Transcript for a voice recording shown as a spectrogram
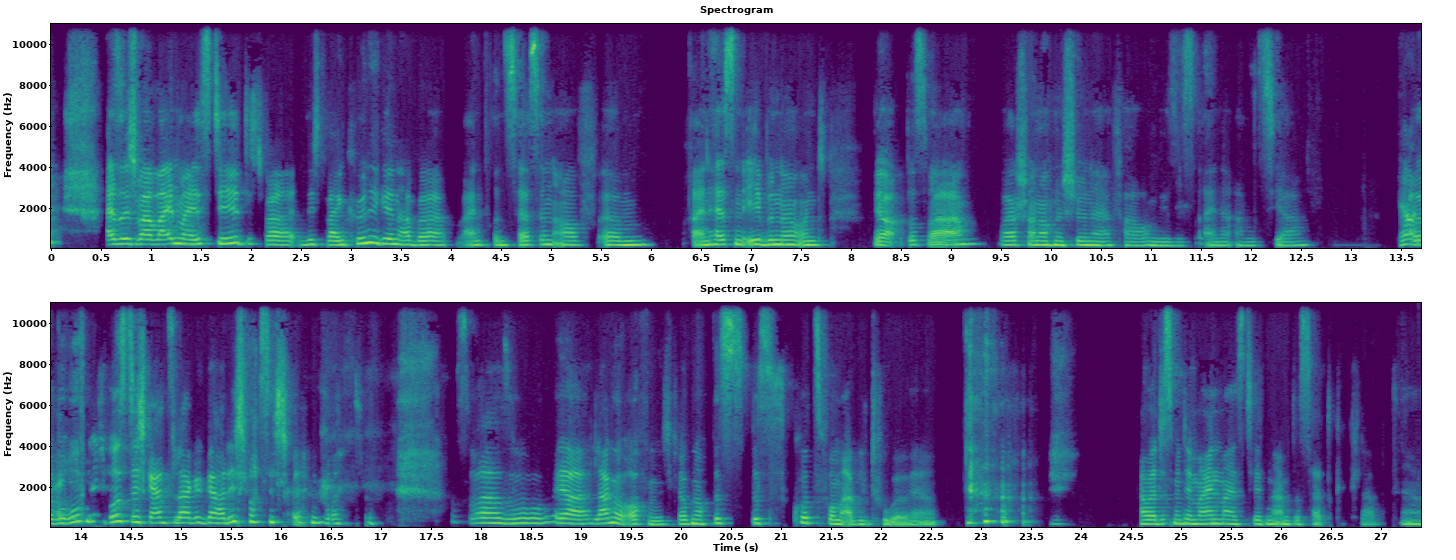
also ich war Weinmajestät, ich war nicht Weinkönigin, aber Weinprinzessin auf ähm, Rheinhessen-Ebene. Und ja, das war, war schon auch eine schöne Erfahrung, dieses eine Amtsjahr. Ja, Aber beruflich wusste ich ganz lange gar nicht, was ich werden wollte. Das war so, ja, lange offen. Ich glaube noch bis, bis kurz vorm Abitur, ja. Aber das mit dem Weinmeistertenamt, das hat geklappt. Ja.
